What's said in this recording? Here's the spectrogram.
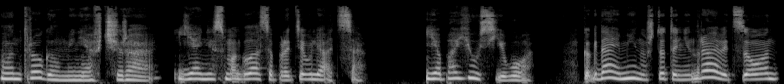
Он трогал меня вчера, я не смогла сопротивляться. Я боюсь его. Когда Эмину что-то не нравится, он...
